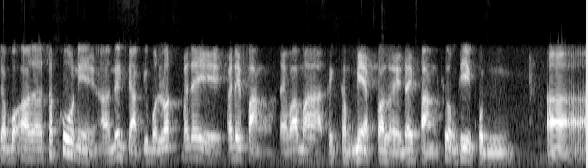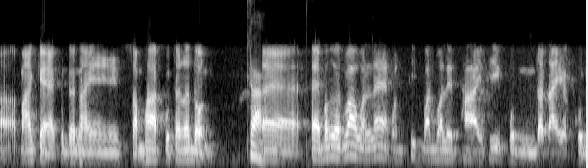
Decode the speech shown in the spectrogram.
จะบอกเอ่อสักครู่นี่เอ่อเนื่องจากอยู่บนรถไม่ได้ไม่ได้ฟัง แต่ว่ามาถึงทำเนียบก็เลยได้ฟังช่วงที่คุณเอ่อมาแก่คุณดนายสัมภาษณ์คุณธนดลครับแต่แต่บังเอิญว่าวันแรกวันที่วันวาเลนไทน์ที่คุณดนายกับคุณ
